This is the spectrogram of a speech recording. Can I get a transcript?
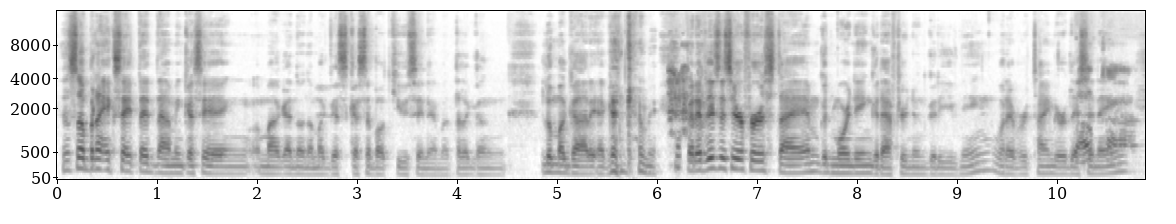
So, sobrang excited namin kasi mag, ano, na mag-discuss about Q Cinema. Talagang lumagari agad kami. But if this is your first time, good morning, good afternoon, good evening, whatever time you're listening. welcome.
